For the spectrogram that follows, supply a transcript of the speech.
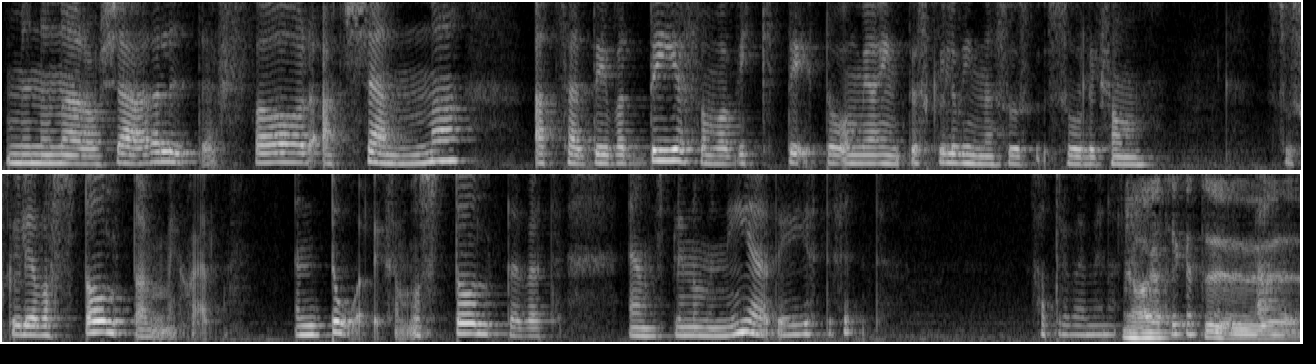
och mina nära och kära lite för att känna att så här, det var det som var viktigt och om jag inte skulle vinna så, så liksom så skulle jag vara stolt över mig själv ändå liksom och stolt över att ens bli nominerad. Det är jättefint. Fattar du vad jag menar? Ja, jag tycker att du eh,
